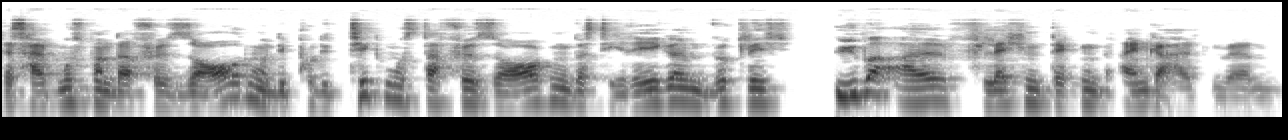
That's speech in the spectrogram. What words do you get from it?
Deshalb muss man dafür sorgen und die Politik muss dafür sorgen, dass die Regeln wirklich überall flächendeckend eingehalten werden.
